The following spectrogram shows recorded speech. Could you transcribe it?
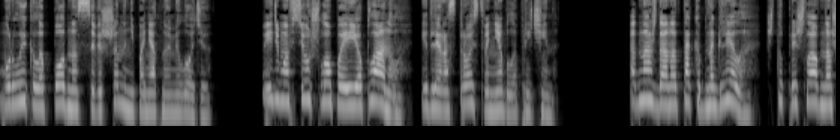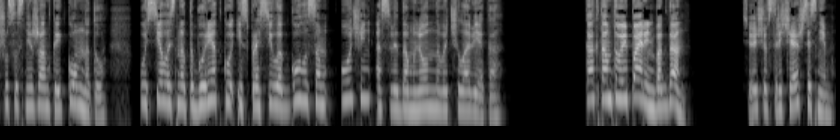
мурлыкала под нос совершенно непонятную мелодию. Видимо, все шло по ее плану, и для расстройства не было причин. Однажды она так обнаглела, что пришла в нашу со Снежанкой комнату, уселась на табуретку и спросила голосом очень осведомленного человека. «Как там твой парень, Богдан? Все еще встречаешься с ним?»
